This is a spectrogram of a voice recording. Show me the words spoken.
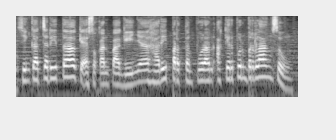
Singkat cerita, keesokan paginya hari pertempuran akhir pun berlangsung.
